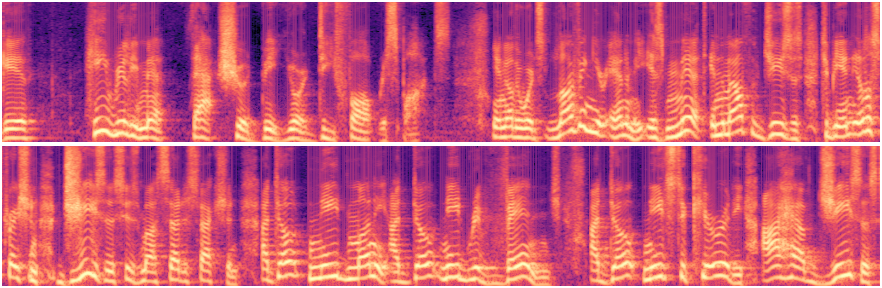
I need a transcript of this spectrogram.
give? he really meant that should be your default response. In other words, loving your enemy is meant in the mouth of Jesus to be an illustration Jesus is my satisfaction. I don't need money. I don't need revenge. I don't need security. I have Jesus.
